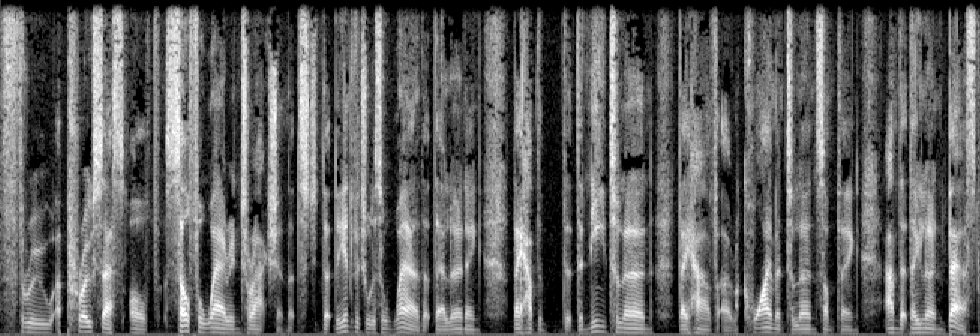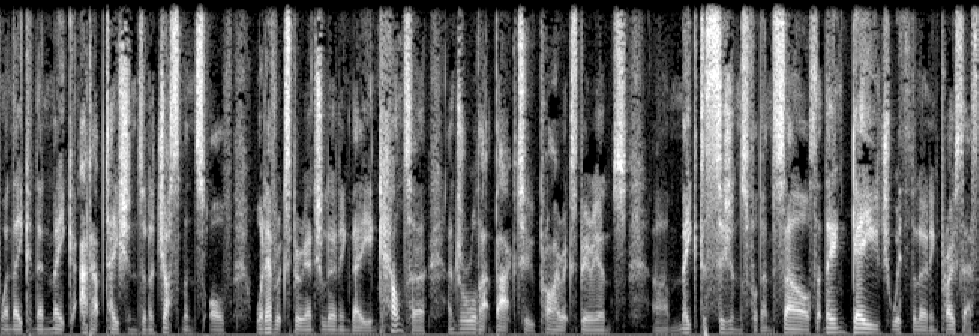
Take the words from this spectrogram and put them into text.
through a process of self-aware interaction that that the individual is aware that they're learning they have the the, the need to learn, they have a requirement to learn something, and that they learn best when they can then make adaptations and adjustments of whatever experiential learning they encounter and draw that back to prior experience, um, make decisions for themselves, that they engage with the learning process,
